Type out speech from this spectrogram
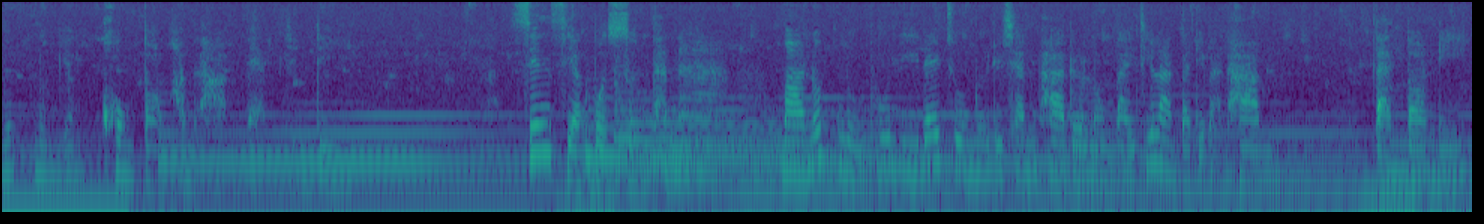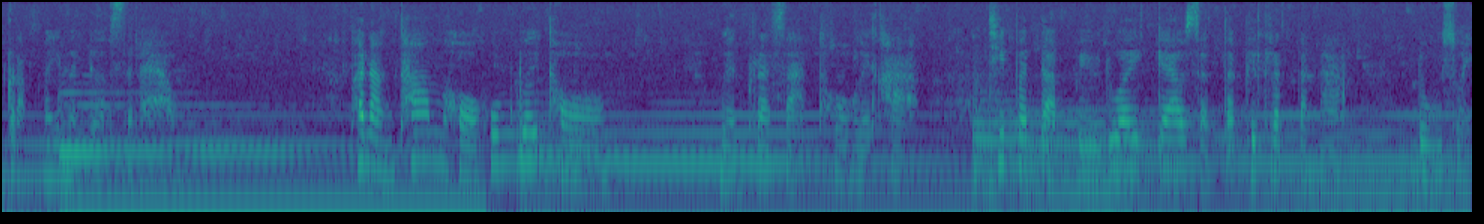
นุษย์หนุ่มยังคงตอบคำถามแบบยินดี สิ้นเสียงบทสนทนา มนุษย์หนุ่มผู้นี้ได้จูงมือดิฉันพาเดินลงไปที่ลานปฏิบัติธรรม แต่ตอนนี้กลับไม่เหมือนเดิมซะแล้ว ผนังถ้ำห่อหุ้มด้วยทอง เหมือนปราสาททอง ที่ประดับไปด้วยแก้วสัตพิษรัตนะ ดูสวย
